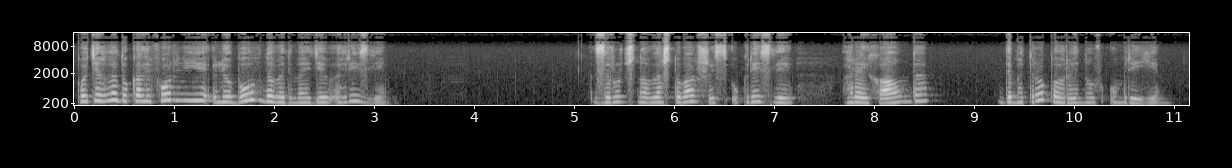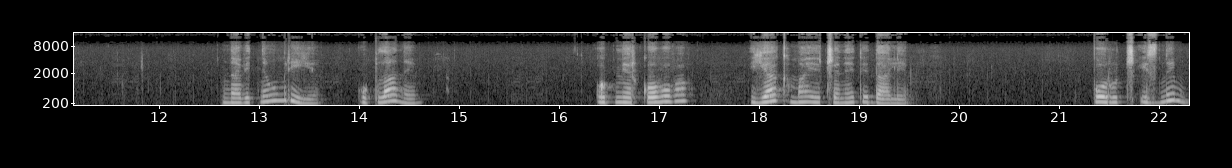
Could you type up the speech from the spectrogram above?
потягла до Каліфорнії любов до ведмедів грізлі. Зручно влаштувавшись у кріслі Грейхаунда, Дмитро поринув у мрії. Навіть не у мрії, у плани. Обмірковував, як має чинити далі. Поруч із ним,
